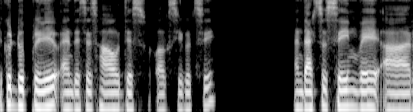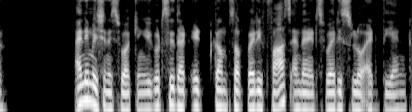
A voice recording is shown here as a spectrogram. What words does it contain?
You could do preview and this is how this works you could see. And that's the same way our animation is working. You could see that it comes up very fast and then it's very slow at the end.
